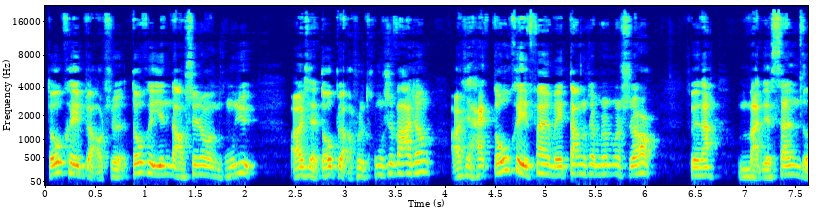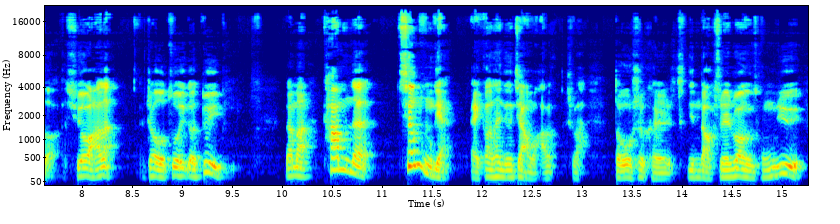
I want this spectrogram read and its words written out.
都可以表示，都可以引导时间状语从句，而且都表示同时发生，而且还都可以翻译为当什么什么时候。所以呢，我们把这三者学完了之后做一个对比，那么它们的相同点，哎，刚才已经讲完了，是吧？都是可以引导时间状语从句，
